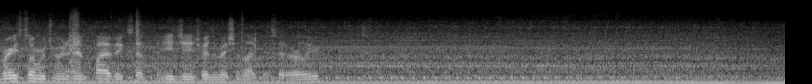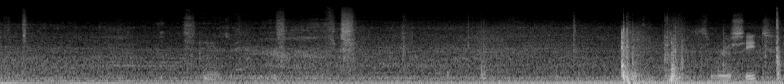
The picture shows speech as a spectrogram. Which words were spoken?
Very similar to an M5 except the engine and transmission like I said earlier. Rear seat.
